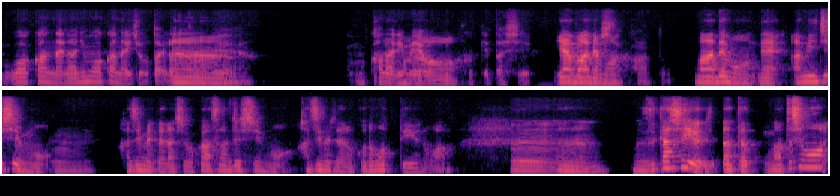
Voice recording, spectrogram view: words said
わかんない何もわかんない状態だったので、かなり迷惑をかけたしいや、まあでもまあでもね、亜美自身もうん初めてだし、お母さん自身も初めての子供っていうのは、うん。うん、難しい。よ。だって、まあ私も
